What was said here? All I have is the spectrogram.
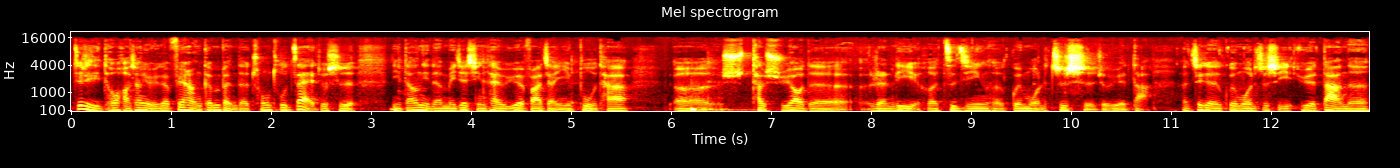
这里头好像有一个非常根本的冲突在，就是你当你的媒介形态越发展一步，它呃它需要的人力和资金和规模的支持就越大，那这个规模的支持越大呢，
